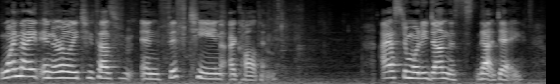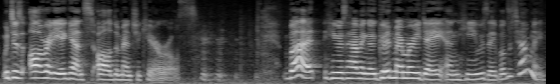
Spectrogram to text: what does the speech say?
One night in early 2015, I called him. I asked him what he'd done this, that day, which is already against all dementia care rules. but he was having a good memory day and he was able to tell me,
